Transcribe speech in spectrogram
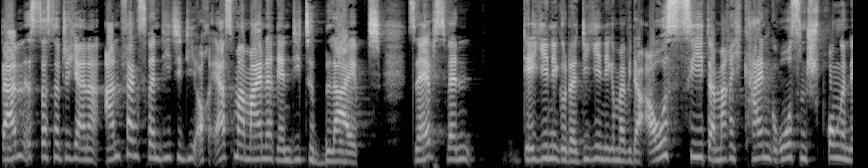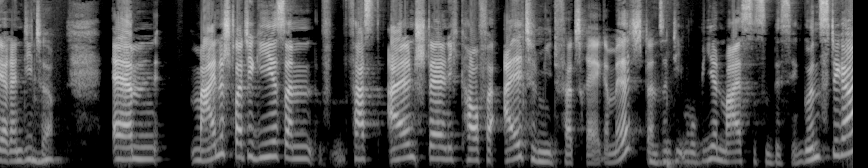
dann ist das natürlich eine Anfangsrendite, die auch erstmal meine Rendite bleibt. Selbst wenn derjenige oder diejenige mal wieder auszieht, dann mache ich keinen großen Sprung in der Rendite. Mhm. Ähm, meine Strategie ist an fast allen Stellen, ich kaufe alte Mietverträge mit. Dann sind die Immobilien meistens ein bisschen günstiger.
